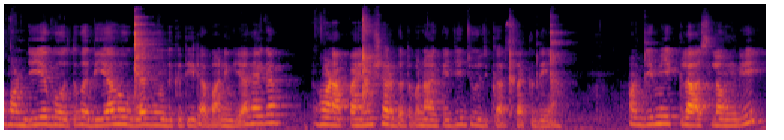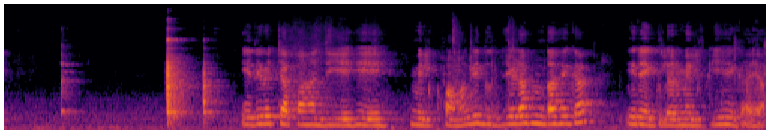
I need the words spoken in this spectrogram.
ਹੁਣ ਜੀ ਇਹ ਬਹੁਤ ਵਧੀਆ ਹੋ ਗਿਆ, ਗੂੰਦ ਕਤੀਰਾ ਬਣ ਗਿਆ ਹੈਗਾ। ਹੁਣ ਆਪਾਂ ਇਹਨੂੰ ਸ਼ਰਬਤ ਬਣਾ ਕੇ ਜੀ, ਯੂਜ਼ ਕਰ ਸਕਦੇ ਹਾਂ। ਹੁਣ ਜੀ ਮੈਂ ਇੱਕ ਗਲਾਸ ਲਾਉਂਗੀ। ਇਹਦੇ ਵਿੱਚ ਆਪਾਂ ਹਾਂਜੀ ਇਹ ਮਿਲਕ ਪਾਵਾਂਗੇ। ਦੁੱਧ ਜਿਹੜਾ ਹੁੰਦਾ ਹੈਗਾ, ਇਹ ਰੈਗੂਲਰ ਮਿਲਕ ਹੀ ਹੈਗਾ ਆ।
